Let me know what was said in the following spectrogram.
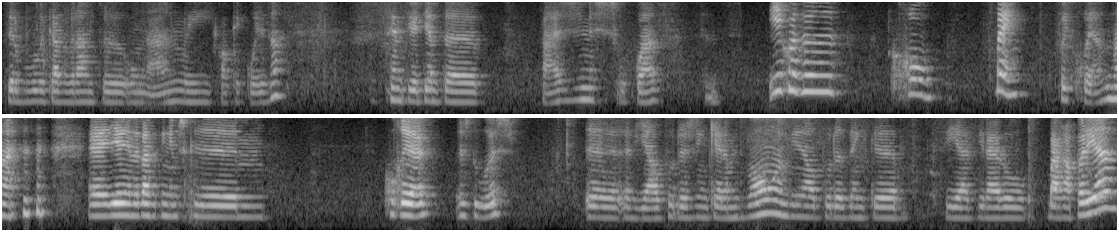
ser publicada durante um ano e qualquer coisa. 180 páginas, ou quase. E a coisa correu bem, foi correndo, não é? e a Natasha tínhamos que um, correr as duas. Uh, havia alturas em que era muito bom, havia alturas em que apetecia tirar o barra à parede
